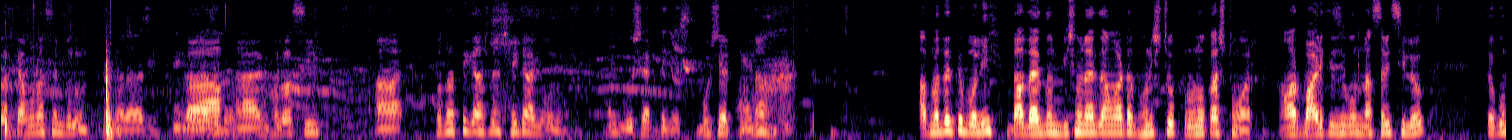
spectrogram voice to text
কেমন আছেন বলুন? ভালো আছি? হ্যাঁ, ভালো আছি। কোথা থেকে আসলেন সেটা আগে বলুন। আমি বসিরহাট থেকে বসিরহাট থেকে না? আপনাদেরকে বলি দাদা একদম ভীষণ একদম আমার একটা ঘনিষ্ঠ পুরনো কাস্টমার আমার বাড়িতে যখন নার্সারি ছিল তখন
